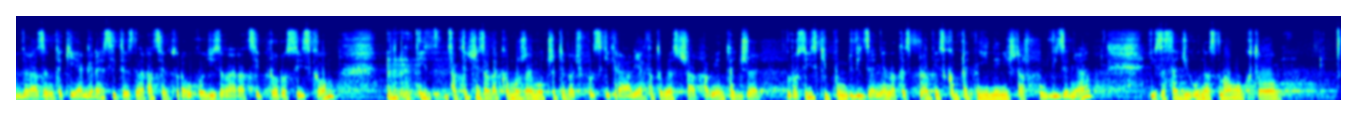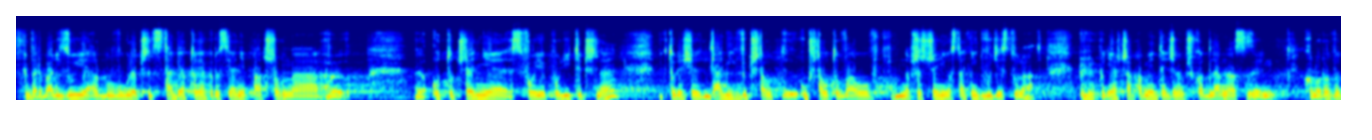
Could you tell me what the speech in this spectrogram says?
wyrazem takiej agresji. To jest narracja, która uchodzi za narrację prorosyjską i faktycznie za taką możemy odczytywać w polskich realiach, natomiast trzeba pamiętać, że rosyjski punkt widzenia na te sprawy jest kompletnie inny niż nasz punkt widzenia i w zasadzie u nas mało kto werbalizuje albo w ogóle przedstawia to, jak Rosjanie patrzą na e, otoczenie swoje polityczne, które się dla nich ukształtowało na przestrzeni ostatnich 20 lat. Ponieważ trzeba pamiętać, że na przykład dla nas e, kolorowe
